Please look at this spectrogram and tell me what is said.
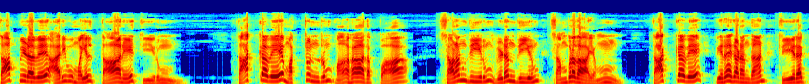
சாப்பிடவே அறிவு மயல் தானே தீரும். தாக்கவே மற்றொன்றும் மாகாதப்பா. சளந்தீரும் விடந்தீரும் சம்பிரதாயம். தாக்கவே பிறகடந்தான் தீரக்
